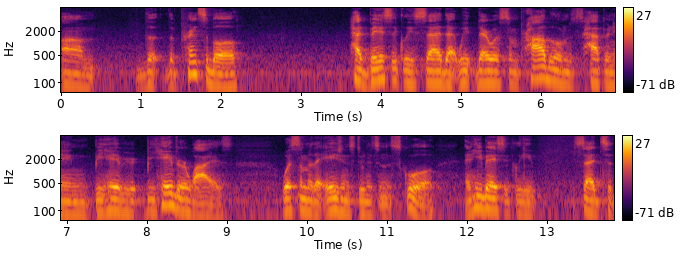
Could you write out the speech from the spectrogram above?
um, the the principal had basically said that we there was some problems happening behavior behavior wise with some of the Asian students in the school, and he basically said to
